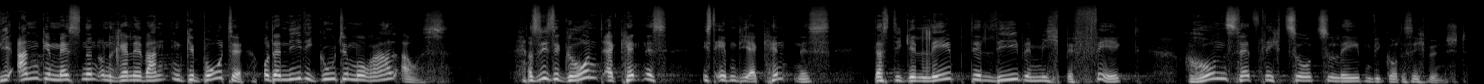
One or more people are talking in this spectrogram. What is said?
die angemessenen und relevanten Gebote oder nie die gute Moral aus. Also diese Grunderkenntnis ist eben die Erkenntnis, dass die gelebte Liebe mich befähigt, grundsätzlich so zu leben, wie Gott es sich wünscht.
